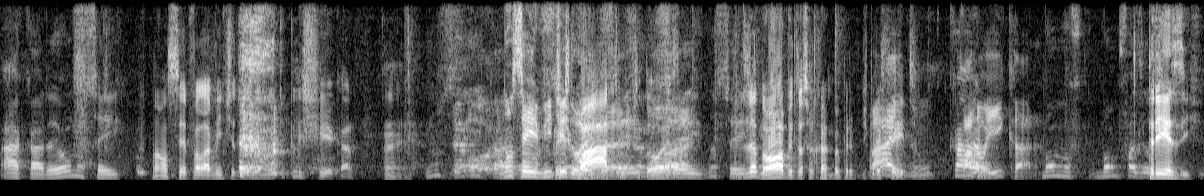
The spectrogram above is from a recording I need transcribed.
Ah, cara, eu não sei. Não, você falar 22 é muito clichê, cara. É. Não sei, cara. Não sei, Eu 22. 24, é. 22. Não sei, não sei. 19, tô seu campo de Vai, prefeito. um- Cara, Fala aí, cara. Vamos, vamos fazer... o 13. seguinte.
